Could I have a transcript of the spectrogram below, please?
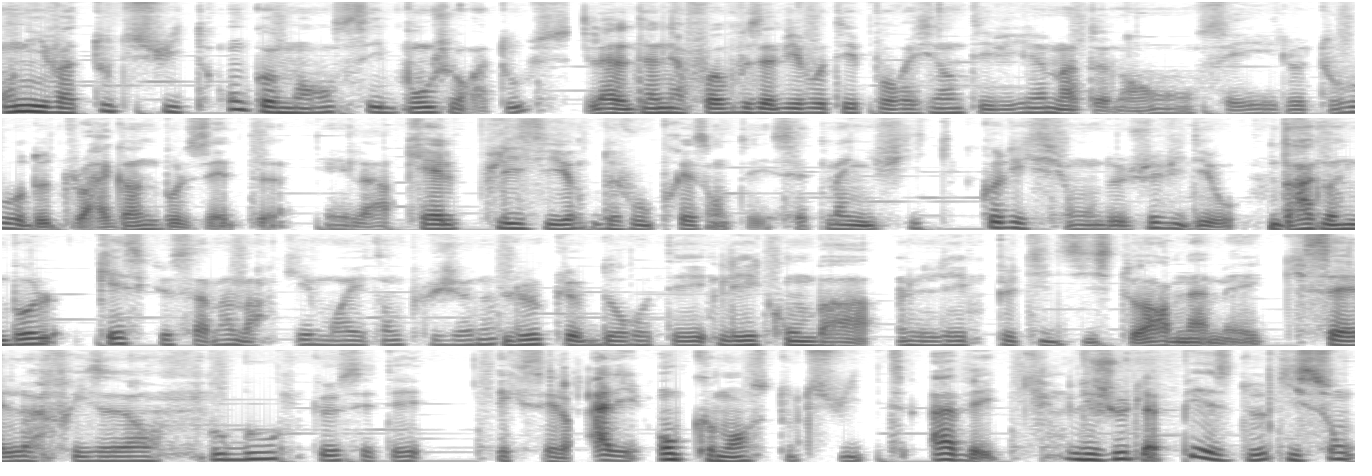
on y va tout de suite, on commence et bonjour à tous. La dernière fois vous aviez voté pour Resident Evil, maintenant c'est le tour de Dragon Ball Z. Et là, quel plaisir de vous présenter cette magnifique collection de jeux vidéo. Dragon Ball, qu'est-ce que ça m'a marqué moi étant plus jeune? Le Club Dorothée, les combats, les petites histoires Namek, Cell, Freezer, Boubou, que c'était excellent. Allez, on commence tout de suite avec les jeux de la PS2 qui sont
